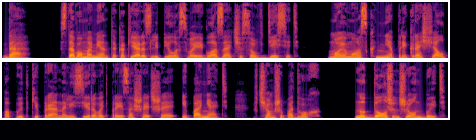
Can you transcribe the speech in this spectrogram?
Да, с того момента, как я разлепила свои глаза часов в десять, мой мозг не прекращал попытки проанализировать произошедшее и понять, в чем же подвох. Но должен же он быть.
